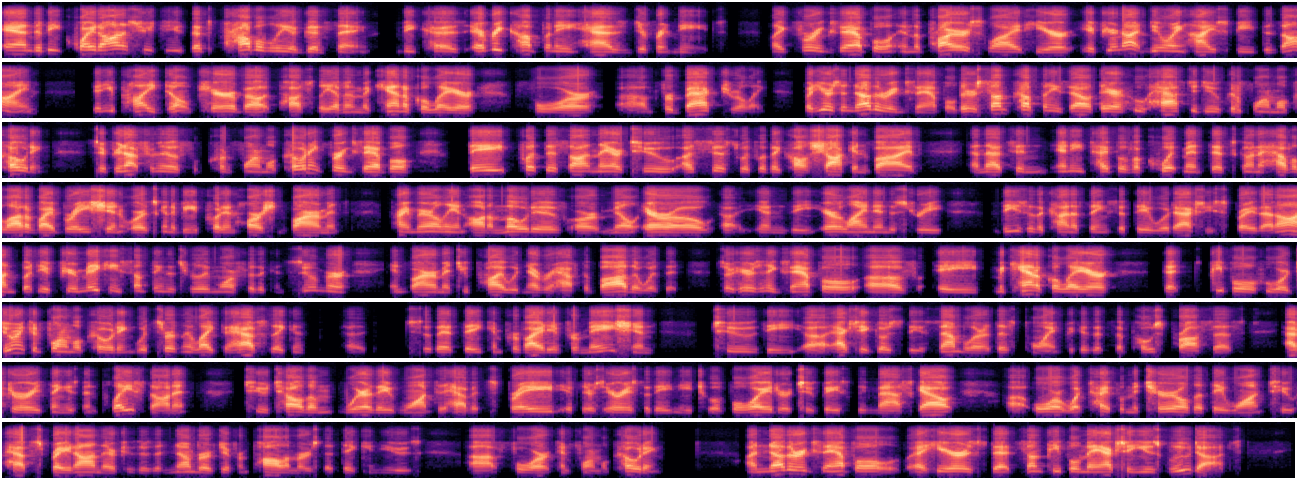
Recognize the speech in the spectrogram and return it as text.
And to be quite honest with you, that's probably a good thing because every company has different needs. Like for example, in the prior slide here, if you're not doing high-speed design, then you probably don't care about possibly having a mechanical layer for, um, for back drilling. But here's another example. There are some companies out there who have to do conformal coating. So if you're not familiar with conformal coating, for example, they put this on there to assist with what they call shock and vibe. And that's in any type of equipment that's going to have a lot of vibration or it's going to be put in harsh environments, primarily in automotive or mil-aero uh, in the airline industry. These are the kind of things that they would actually spray that on. But if you're making something that's really more for the consumer environment, you probably would never have to bother with it. So here's an example of a mechanical layer that people who are doing conformal coating would certainly like to have so they can uh, so that they can provide information to the uh, actually it goes to the assembler at this point because it's a post process after everything has been placed on it to tell them where they want to have it sprayed, if there's areas that they need to avoid or to basically mask out, uh, or what type of material that they want to have sprayed on there because there's a number of different polymers that they can use uh, for conformal coating. Another example uh, here is that some people may actually use glue dots.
